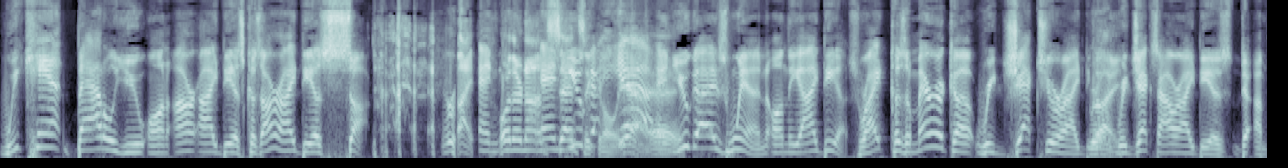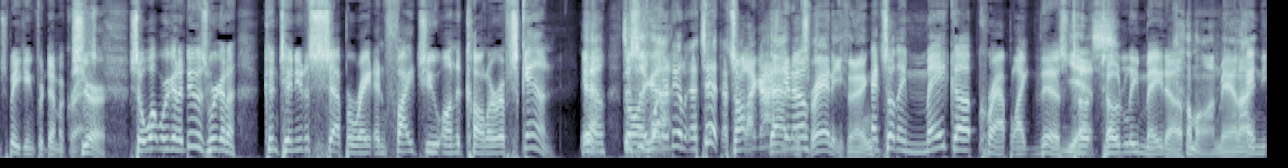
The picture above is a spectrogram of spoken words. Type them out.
We can't battle you on our ideas because our ideas suck. right, and or they're and nonsensical. yeah, yeah, and you guys win on the ideas, right? Because America rejects your idea, Right. rejects our ideas. I'm speaking for Democrats. Sure. So what we're going to do is we're going to continue to separate and fight you on the color of skin. You Yeah, know, this is I what. I do. That's it. That's all I got. that you know, and tranny thing. and so they make up crap like this, to- Yes. totally made up. Come on, man. I, and,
